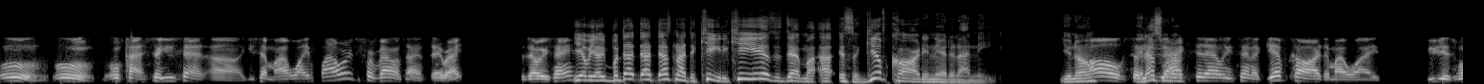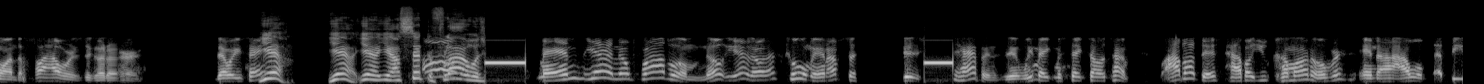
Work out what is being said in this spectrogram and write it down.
Mm, mm. Okay, so you said uh you said my wife flowers for Valentine's Day, right? Is that what you're saying? Yeah, but, yeah, but that, that that's not the key. The key is is that my uh, it's a gift card in there that I need. You know. Oh, so and that's you what I, accidentally sent a gift card to my wife. You just wanted the flowers to go to her. Is that what you're saying? Yeah, yeah, yeah, yeah. I sent the Oh, flowers. man. Yeah, no problem. No, yeah, no, that's cool, man. I'm so this happens. We make mistakes all the time. How about this? How about you come on over, and uh, I will be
